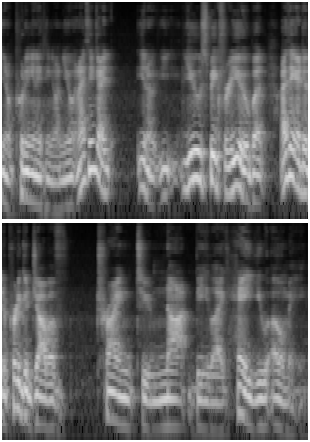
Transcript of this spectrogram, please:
you know, putting anything on you. And I think I, you know, you speak for you, but I think I did a pretty good job of trying to not be like, hey, you owe me.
